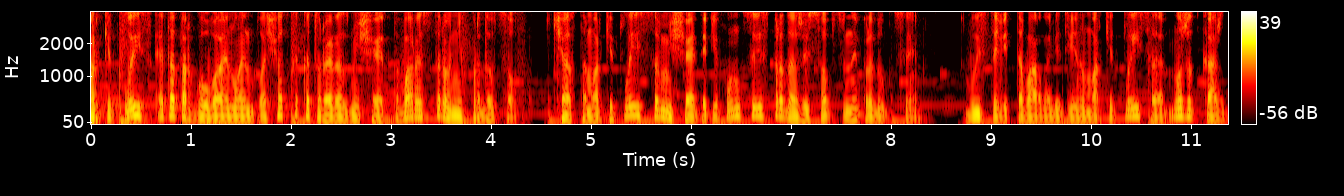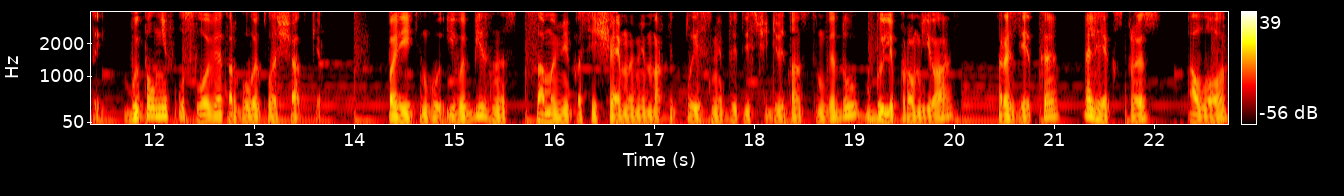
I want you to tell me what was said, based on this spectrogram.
Marketplace – это торговая онлайн-площадка, которая размещает товары сторонних продавцов. Часто Marketplace совмещает эти функции с продажей собственной продукции. Выставить товар на витрину Marketplace может каждый, выполнив условия торговой площадки. По рейтингу EVA Business самыми посещаемыми маркетплейсами в 2019 году были Prom.ua, Розетка, AliExpress, Allo,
